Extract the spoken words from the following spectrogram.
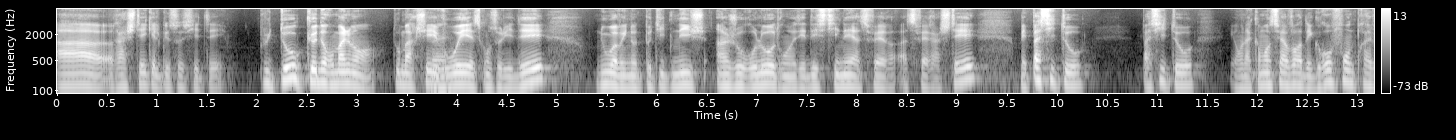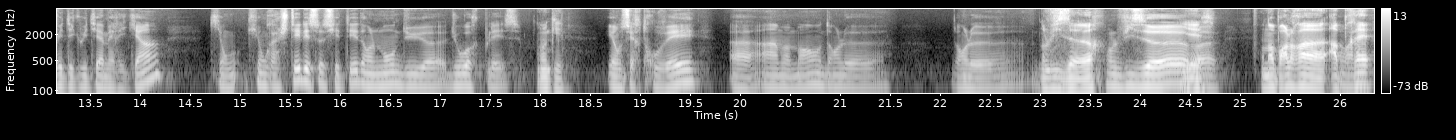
à racheter quelques sociétés. Plutôt que normalement. Tout marché est Ouais. voué à se consolider. Nous, avec notre petite niche, un jour ou l'autre, on était destinés à se faire, à se faire acheter, mais pas si tôt. Pas si tôt. Et on a commencé à avoir des gros fonds de private equity américains qui ont, qui ont racheté des sociétés dans le monde du, euh, du workplace. Ok. Et on s'est retrouvés euh, à un moment dans le, dans le, Dans le viseur. dans le viseur. Yes. euh, On en parlera après.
